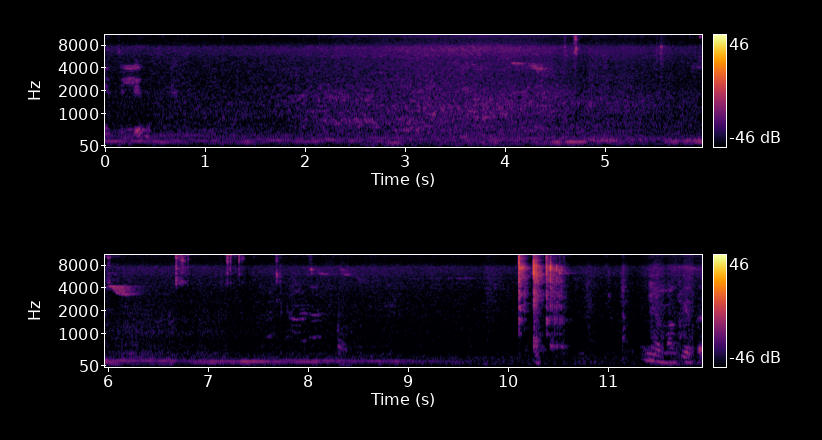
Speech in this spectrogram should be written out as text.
ഇതിൽ ഇനി നമുക്കിത്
